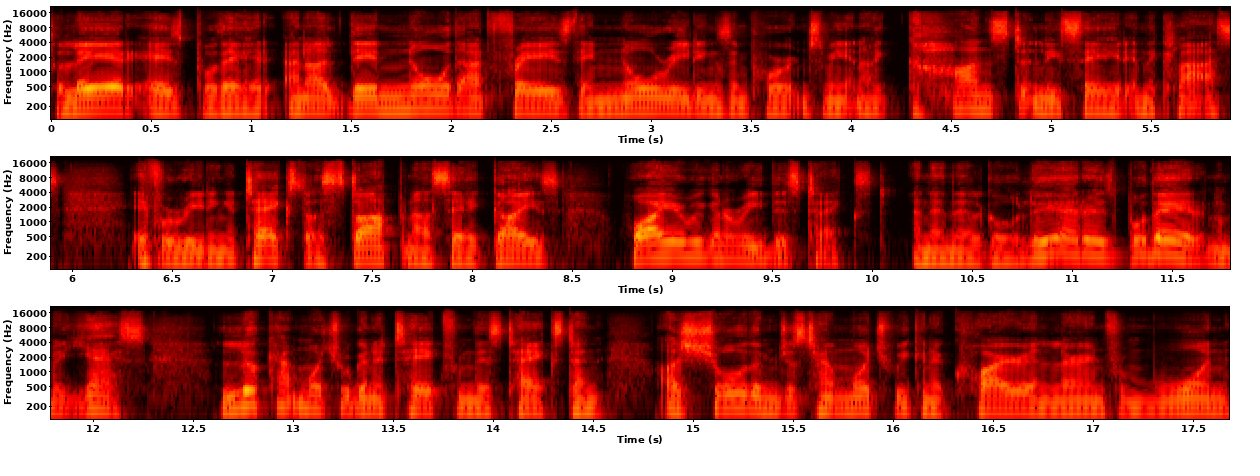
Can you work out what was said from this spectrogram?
So leer es poder. And I'll, they know that phrase. They know reading is important to me. And I constantly say it in the class. If we're reading a text, I'll stop and I'll say, guys, why are we going to read this text? And then they'll go, Leer es poder. And I'm like, yes, look how much we're going to take from this text. And I'll show them just how much we can acquire and learn from one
